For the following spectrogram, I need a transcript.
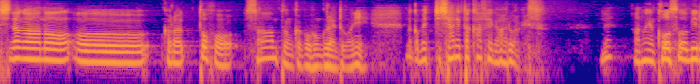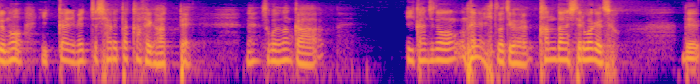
品川の、から徒歩3分か5分ぐらいのところに、なんかめっちゃ洒落たカフェがあるわけです。ね。あの辺高層ビルの1階にめっちゃ洒落たカフェがあって、ね、そこでなんか、いい感じの、ね、人たちが歓談してるわけですよ。で、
